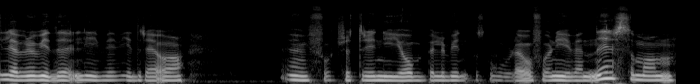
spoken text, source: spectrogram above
lever jo videre, livet videre og eh, fortsetter i ny jobb eller begynner på skole og får nye venner. Så, man,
